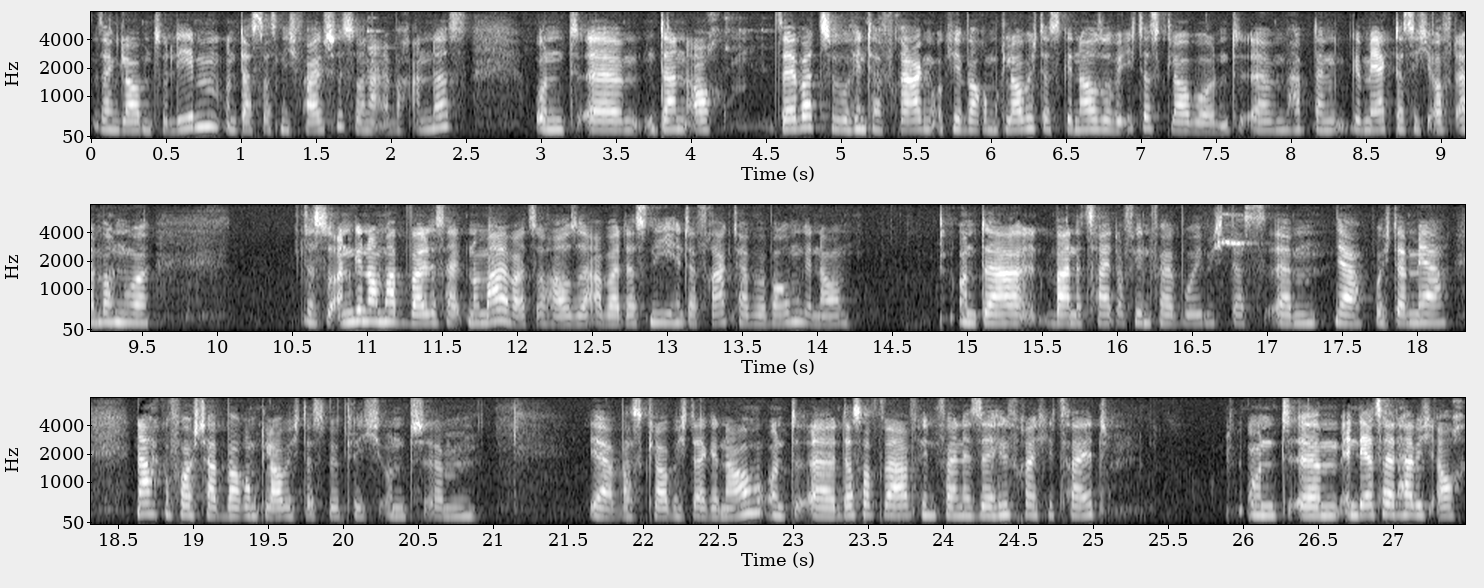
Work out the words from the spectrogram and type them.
sein Glauben zu leben und dass das nicht falsch ist, sondern einfach anders. Und ähm, dann auch selber zu hinterfragen, okay, warum glaube ich das genauso, wie ich das glaube? Und ähm, habe dann gemerkt, dass ich oft einfach nur das so angenommen habe, weil das halt normal war zu Hause, aber das nie hinterfragt habe, warum genau. Und da war eine Zeit auf jeden Fall, wo ich mich das, ähm, ja, wo ich da mehr nachgeforscht habe, warum glaube ich das wirklich und ähm, ja, was glaube ich da genau. Und äh, das war auf jeden Fall eine sehr hilfreiche Zeit. Und ähm, in der Zeit habe ich auch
